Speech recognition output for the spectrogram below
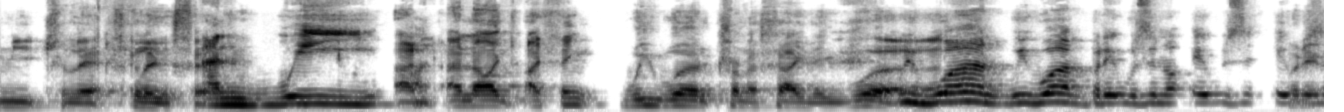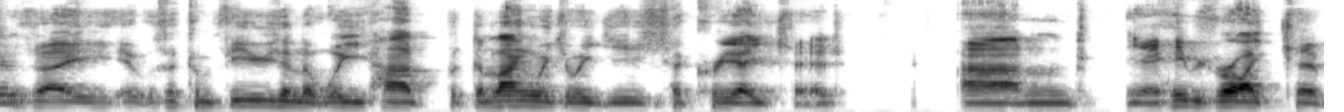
mutually exclusive. and we and, and I, I think we weren't trying to say they were. we weren't we weren't, but it was an it was it but was, it an- was a it was a confusion that we had, but the language we used had created, and you know, he was right to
